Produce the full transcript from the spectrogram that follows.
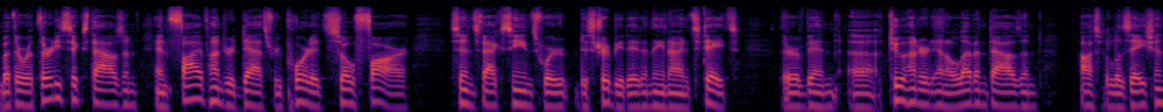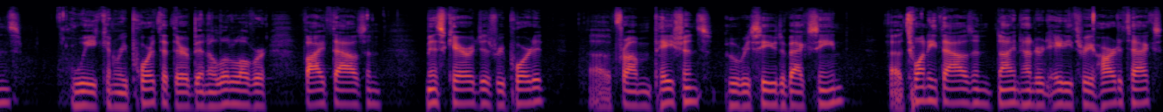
But there were 36,500 deaths reported so far since vaccines were distributed in the United States. There have been uh, 211,000 hospitalizations. We can report that there have been a little over 5,000 miscarriages reported uh, from patients who received a vaccine. Uh, 20,983 heart attacks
